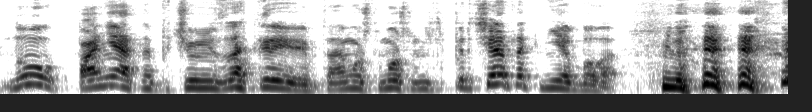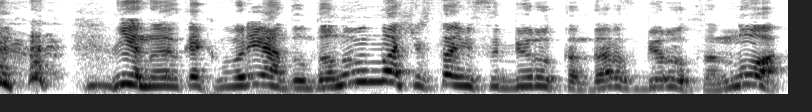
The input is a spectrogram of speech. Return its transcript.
Ну, понятно, почему не закрыли, потому что, может, у них перчаток не было. Не, ну это как вариант, да ну и нахер сами соберут там, да, разберутся. Но,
